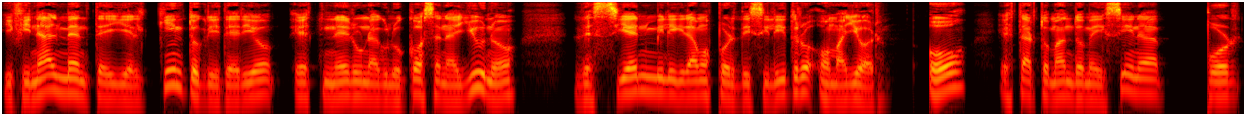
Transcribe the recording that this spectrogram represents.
Y finalmente, y el quinto criterio, es tener una glucosa en ayuno de 100 miligramos por decilitro o mayor, o estar tomando medicina por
